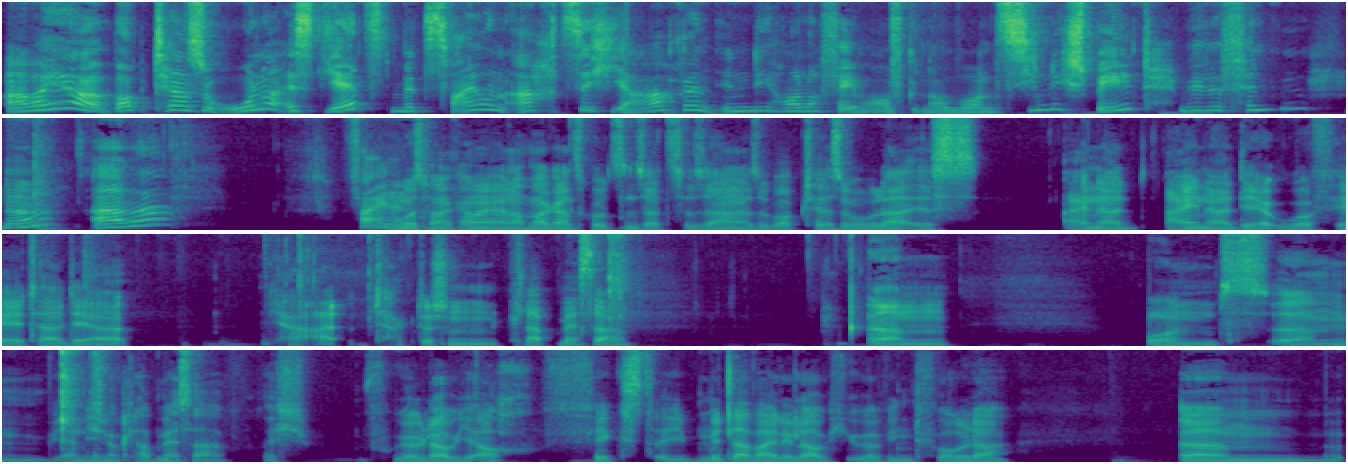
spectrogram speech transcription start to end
Aber ja, Bob Terzuola ist jetzt mit 82 Jahren in die Hall of Fame aufgenommen worden. Ziemlich spät, wie wir finden, ne? aber fein. Muss man, kann man ja noch mal ganz kurz einen Satz zu sagen. Also Bob Terzuola ist einer, einer der Urväter der ja, taktischen Klappmesser. Ähm, und ähm, ja, nicht nur Klappmesser. Ich, früher glaube ich auch Fixed, mittlerweile glaube ich überwiegend Folder ähm,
